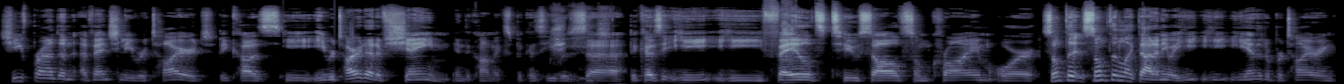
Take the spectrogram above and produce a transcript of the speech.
Chief Brandon eventually retired because he he retired out of shame in the comics because he was uh, because he he failed to solve some crime or something something like that. Anyway, he he, he ended up retiring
